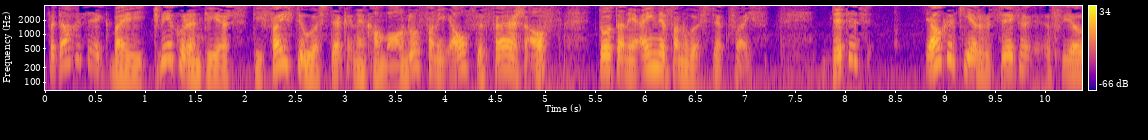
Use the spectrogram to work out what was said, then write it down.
Vandag is ek by 2 Korintiërs, die 5de hoofstuk en ek gaan behandel van die 11de vers af tot aan die einde van hoofstuk 5. Dit is elke keer sê ek vir jou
